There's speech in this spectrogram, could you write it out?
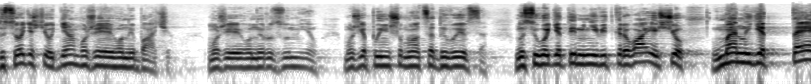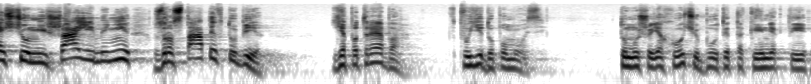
До сьогоднішнього дня, може, я його не бачив, може, я його не розумів, може, я по-іншому на це дивився. Але сьогодні ти мені відкриваєш, що в мене є те, що мішає мені зростати в тобі. Є потреба в твоїй допомозі. Тому що я хочу бути таким, як ти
